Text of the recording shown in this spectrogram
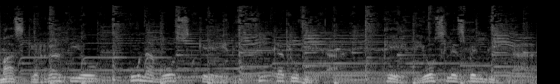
Más que radio, una voz que edifica tu vida. Que Dios les bendiga.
